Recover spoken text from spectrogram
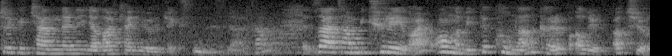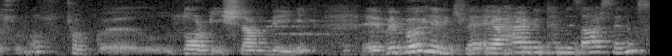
sürekli kendilerini yalarken göreceksiniz zaten. Zaten bir küreği var. Onunla birlikte kumdan karıp alıyor, atıyorsunuz. Çok e, zor bir işlem değil. E, ve böylelikle eğer her gün temizlerseniz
